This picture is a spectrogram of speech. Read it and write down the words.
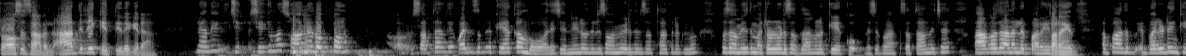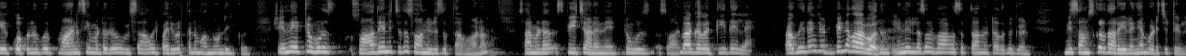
പ്രോസസ്സാണല്ലോ അതിലേക്ക് എത്തിയത് എങ്ങനെയാണ്? പിന്നെ അത് ശരി- ശരിക്കും സ്വാമിയുടെ സ്വാമിയോടൊപ്പം സപ്താഹത്തിൽ വരുന്ന സമയത്ത് കേൾക്കാൻ പോകും അത് ചെന്നൈയിൽ വന്നിട്ട് സ്വാമി വരുന്ന സപ്താഹത്തിനൊക്കെ അപ്പോൾ സമയത്ത് മറ്റുള്ളവരുടെ സപ്താഹങ്ങൾ കേൾക്കും. എന്നുവെച്ചാൽ സപ്താഹം എന്ന് വെച്ചാൽ ഭാഗവതാണല്ലോ പറയുന്നത്. അപ്പൊ അപ്പോൾ അത് പലരുടെയും കേൾക്കും. അപ്പോൾ നമുക്ക് മാനസികമായിട്ടൊരു ഉത്സാഹം ഒരു പരിവർത്തനം വന്നുകൊണ്ടിരിക്കും. പക്ഷെ എന്നെ ഏറ്റവും കൂടുതൽ സ്വാധീനിച്ചത് സ്വാമിയുടെ സപ്താഹമാണ്. സ്വാമിയുടെ സ്പീച്ചാണ് എന്നെ ഏറ്റവും കൂടുതൽ ഭഗവത്ഗീത ഭഗവത്ഗീതയല്ലേ? ഭഗവത്ഗീത കേട്ട്. പിന്നെ ഭാഗവതം. പിന്നെ എല്ലാ സമയം ഭാഗവത സപ്താഹം കേട്ട് അതൊക്കെ കേട്ടു. ഇനി സംസ്കൃതം അറിയില്ല ഞാൻ പഠിച്ചിട്ടില്ല.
